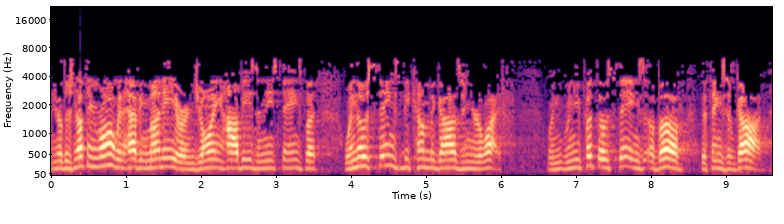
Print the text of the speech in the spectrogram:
You know, there's nothing wrong with having money or enjoying hobbies and these things, but when those things become the gods in your life, when, when you put those things above the things of God,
